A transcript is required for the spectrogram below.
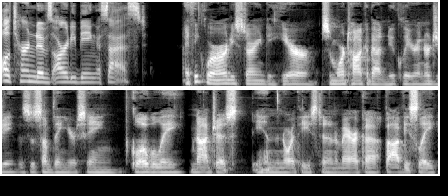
alternatives already being assessed? I think we're already starting to hear some more talk about nuclear energy. This is something you're seeing globally, not just in the Northeast and in America. Obviously,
